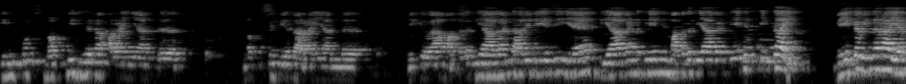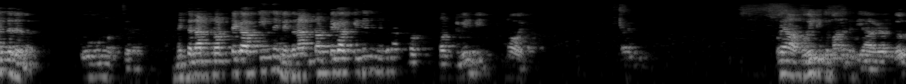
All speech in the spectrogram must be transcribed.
inputs not විදිහට අරන් යන්න not විදිහට අරන් යන්න. මේක ඔයා මතක තියාගන්න හරි ලේසි ඈ. තියාගන්න තියෙන්නේ මතක තියාගන්න තියෙන්නේ එකයි. මේක විතරයි ඇත්තටම. ඕම ඔච්චරයි. මෙතනත් not එකක් ඉන්නේ මෙතනත් not එකක් ඉන්නේ මෙතනත් not not නෙවෙයි no එක ඔයා ওই ටික මතක තියාගත්තොත්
